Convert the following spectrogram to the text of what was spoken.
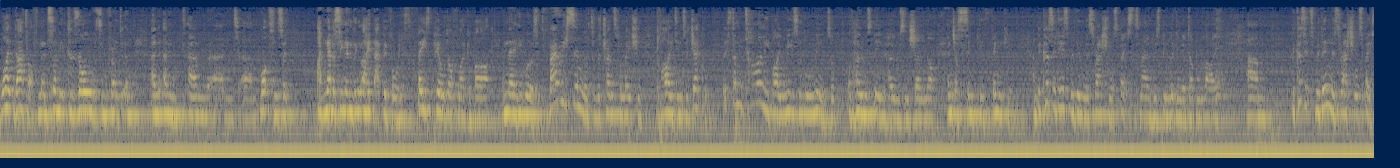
Wipe that off, and then suddenly it dissolves in front of and and and um, and um, Watson said, I've never seen anything like that before. His face peeled off like a bark, and there he was. It's very similar to the transformation of Hyde into Jekyll, but it's done entirely by reasonable means of, of Holmes being Holmes and showing off and just simply thinking. And because it is within this rational space, this man who's been living a double life, um, because it's within this rational space,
